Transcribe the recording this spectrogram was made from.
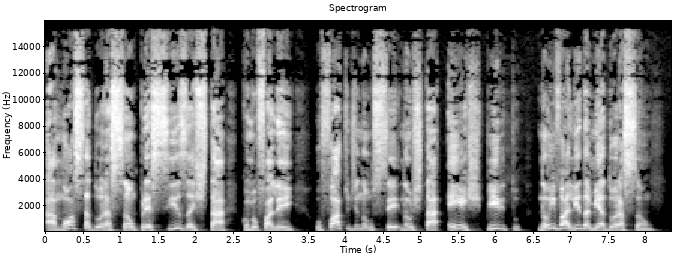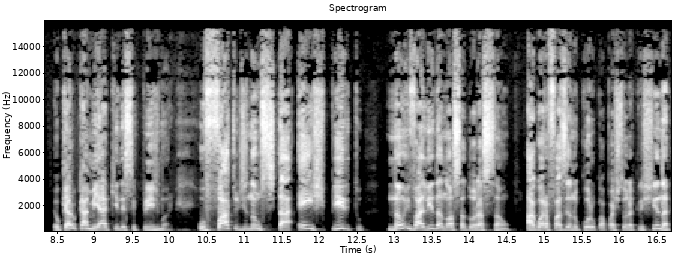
a nossa adoração precisa estar, como eu falei, o fato de não ser, não estar em espírito não invalida a minha adoração. Eu quero caminhar aqui nesse prisma. O fato de não estar em espírito não invalida a nossa adoração. Agora, fazendo coro com a pastora Cristina,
